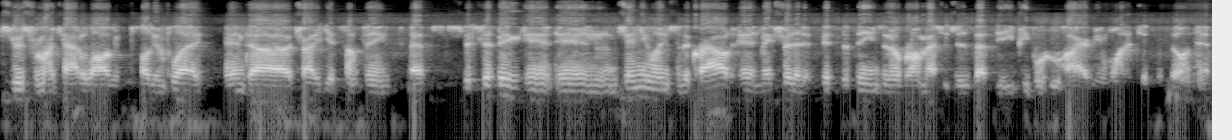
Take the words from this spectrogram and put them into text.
choose from my catalog and plug and play and uh, try to get something that's specific and, and genuine to the crowd, and make sure that it fits the themes and overall messages that the people who hired me wanted to fulfill and hit.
